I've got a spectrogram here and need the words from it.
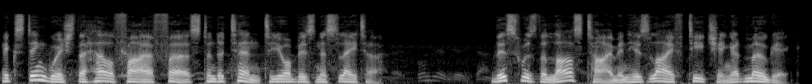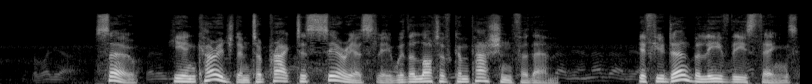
extinguish the hell fire first and attend to your business later. This was the last time in his life teaching at Mogok. So, he encouraged them to practice seriously with a lot of compassion for them. If you don't believe these things,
